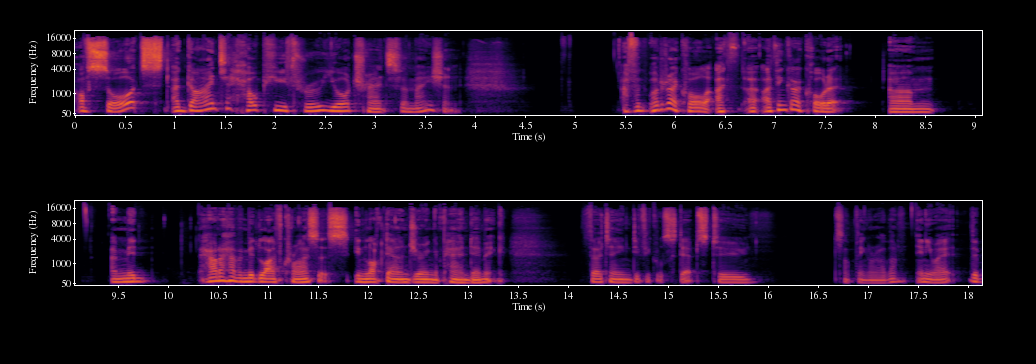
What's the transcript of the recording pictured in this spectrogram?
of sorts, a guide to help you through your transformation. I forget, what did I call it? I, I think I called it um, a mid how to have a midlife crisis in lockdown during a pandemic. Thirteen difficult steps to something or other. Anyway, the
